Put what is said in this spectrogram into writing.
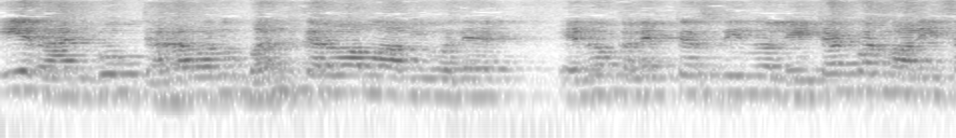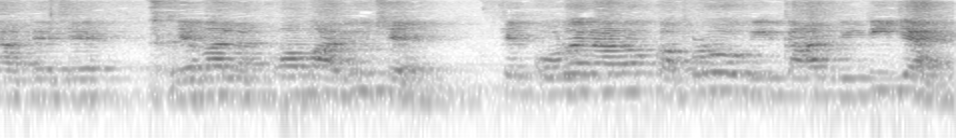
એ રાજભોગ ધરાવવાનું બંધ કરવામાં આવ્યું અને એનો કલેક્ટર શ્રીનો લેટર પણ મારી સાથે છે, જેમાં લખવામાં આવ્યું છે કે કોરોનાનો કપડો વિકાર વીટી જાય,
